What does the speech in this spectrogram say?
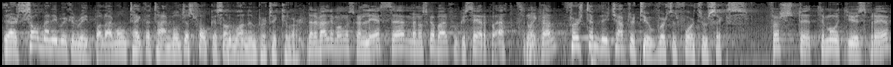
There are so many we could read, but I won't take the time. We'll just focus on one in particular. Det er veldig mange som kan lese, men vi skal bare fokusere på ett nå i kveld. 1 Timothy chapter 2, verses 4 through 6. Første Timotius brev.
